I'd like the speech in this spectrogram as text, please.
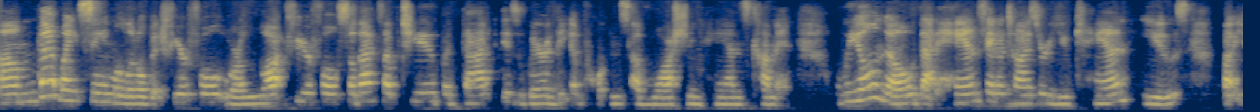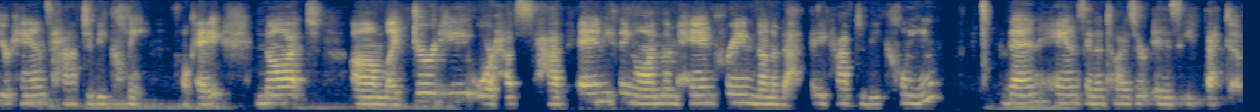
Um, that might seem a little bit fearful or a lot fearful, so that's up to you, but that is where the importance of washing hands come in. We all know that hand sanitizer you can use, but your hands have to be clean, okay? Not um, like dirty or have, have anything on them, hand cream, none of that. They have to be clean. Then hand sanitizer is effective.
